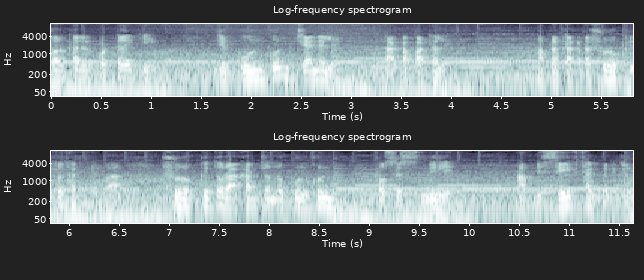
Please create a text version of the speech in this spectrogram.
সরকারের করতে হয় কি? যে কোন কোন চ্যানেলে টাকা পাঠালে আপনার টাকাটা সুরক্ষিত থাকবে বা সুরক্ষিত রাখার জন্য কোন কোন প্রসেস নিলে আপনি সেফ থাকবেন একজন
